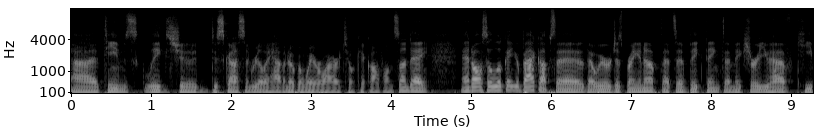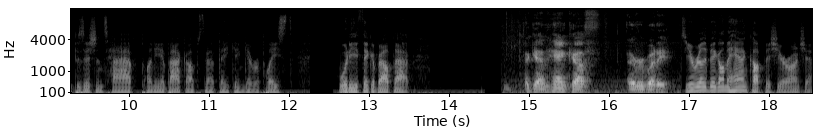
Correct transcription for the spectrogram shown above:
uh, teams, leagues should discuss and really have an open waiver wire till kickoff on Sunday and also look at your backups uh, that we were just bringing up. That's a big thing to make sure you have key positions have plenty of backups that they can get replaced. What do you think about that? Again, handcuff everybody. So you're really big on the handcuff this year, aren't you?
